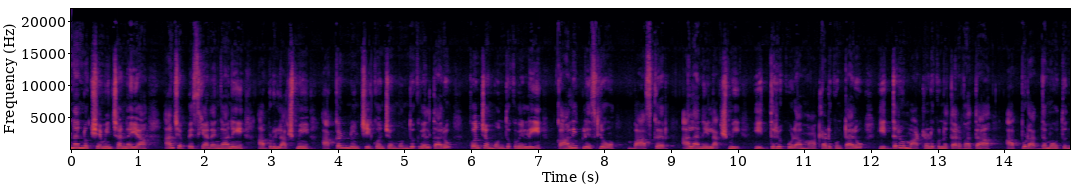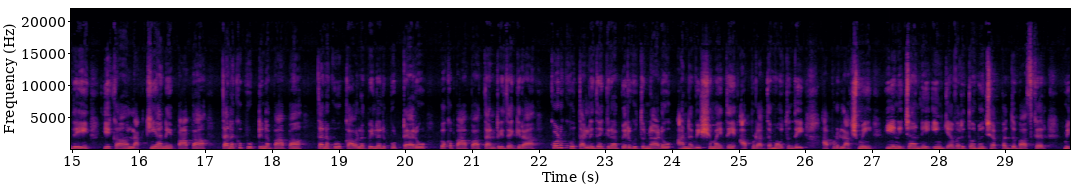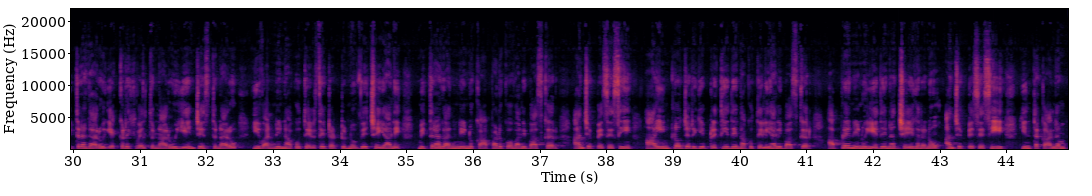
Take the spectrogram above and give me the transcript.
నన్ను క్షమించన్నయ్యా అని చెప్పేసి అనగానే అప్పుడు లక్ష్మి అక్కడి నుంచి కొంచెం ముందుకు వెళ్తారు. కొంచెం ముందుకు వెళ్ళి ఖాళీ ప్లేస్లో భాస్కర్ అలానే లక్ష్మి ఇద్దరు కూడా మాట్లాడుకుంటారు. ఇద్దరు మాట్లాడుకున్న తర్వాత అప్పుడు అర్థమవుతుంది ఇక లక్కీ అనే పాప తనకు పుట్టిన పాప తనకు కవల పిల్లలు పుట్టారు. ఒక పాప తండ్రి దగ్గర కొడుకు తల్లి దగ్గర పెరుగుతున్నాడు అన్న విషయం అయితే అప్పుడు అర్థమవుతుంది. అప్పుడు లక్ష్మి ఈ నిజాన్ని ఇంకెవరితోనూ చెప్పొద్దు భాస్కర్. మిత్ర గారు ఎక్కడికి వెళ్తున్నారు? ఏం చేస్తున్నారు? ఇవన్నీ నాకు తెలిసేటట్టు నువ్వే చేయాలి మిత్ర గారిని నిన్ను కాపాడుకోవాలి భాస్కర్ అని చెప్పేసేసి ఆ ఇంట్లో జరిగే ప్రతిదీ నాకు తెలియాలి భాస్కర్. అప్పుడే నేను ఏదైనా చేయగలను అని చెప్పేసేసి ఇంతకాలం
